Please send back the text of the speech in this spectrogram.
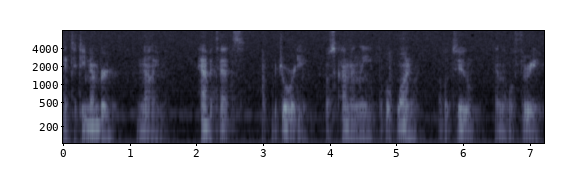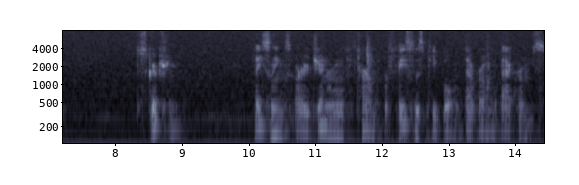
Entity number 9 Habitats Majority, most commonly level 1, level 2, and level 3. Description Facelings are a general term for faceless people that roam the backrooms.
